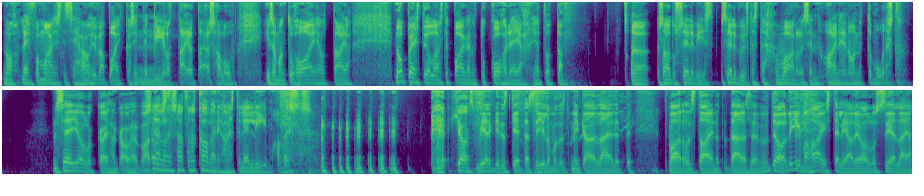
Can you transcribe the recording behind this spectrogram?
no leffamaisesti sehän on hyvä paikka sitten mm. piilottaa jotain, jos haluaa isomman tuhoa aiheuttaa. Ja nopeasti ollaan sitten paikannettu kohde ja, ja tota, ö, saatu selvyys, selvyys tästä vaarallisen aineen onnettomuudesta. No se ei ollutkaan ihan kauhean Siellä vaarallista. oli saatana kaveri haistelee liimaa vessassa. joo, olisi mielenkiintoista tietää se ilmoitus, mikä on lähetetty vaarallista ainetta täällä. Se, mutta joo, liimahaistelija oli ollut siellä. Ja...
